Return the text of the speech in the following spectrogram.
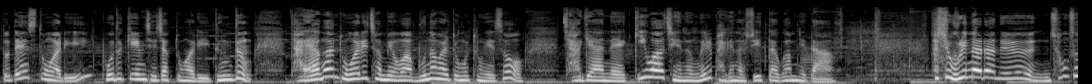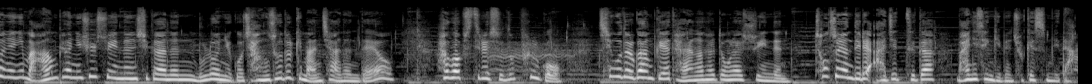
또 댄스 동아리, 보드게임 제작 동아리 등등 다양한 동아리 참여와 문화 활동을 통해서 자기 안의 끼와 재능을 발견할 수 있다고 합니다. 사실 우리나라는 청소년이 마음 편히 쉴 수 있는 시간은 물론이고 장소도 그렇게 많지 않은데요. 학업 스트레스도 풀고 친구들과 함께 다양한 활동을 할 수 있는 청소년들의 아지트가 많이 생기면 좋겠습니다.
